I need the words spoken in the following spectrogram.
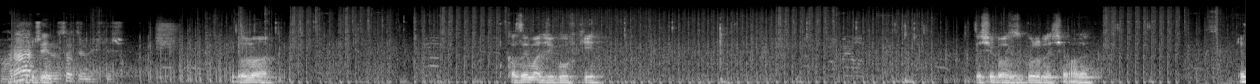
A raczej, no co ty myślisz? No no. Pokazywać główki. To się go z góry leciał, ale... Ja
